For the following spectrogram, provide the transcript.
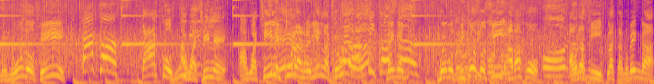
Menudo, sí. Tacos. Tacos, muy Aguachile. bien. Aguachile, Eh. cura, re bien la cruda. Huevos ¿verdad? picosos. Venga, huevos, Huevos picosos, sí, abajo. Oh, no, Ahora no, sí, plátano, venga.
